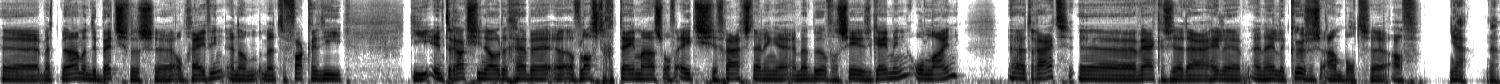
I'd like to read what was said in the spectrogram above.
Met met name de bachelorsomgeving. En dan met de vakken die, die interactie nodig hebben. Uh, of lastige thema's of ethische vraagstellingen. En met behulp van serious gaming online. uiteraard. werken ze daar hele, een hele cursusaanbod af. Ja, nou,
